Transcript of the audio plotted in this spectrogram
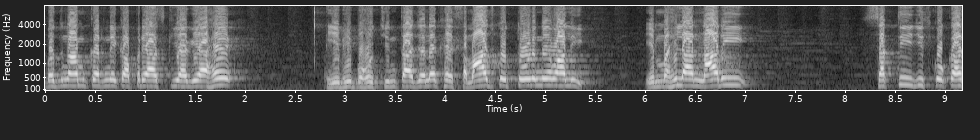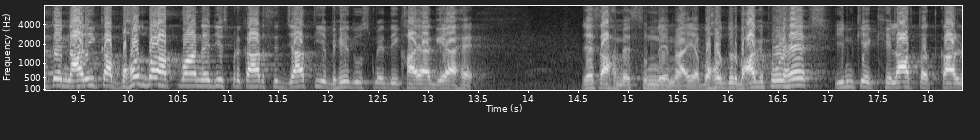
बदनाम करने का प्रयास किया गया है यह भी बहुत चिंताजनक है। समाज को तोड़ने वाली ये महिला नारी शक्ति जिसको कहते नारी का बहुत बड़ा अपमान है, जिस प्रकार से जातीय भेद उसमें दिखाया गया है। जैसा हमें सुनने में आया। बहुत दुर्भाग्यपूर्ण है इनके खिलाफ तत्काल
